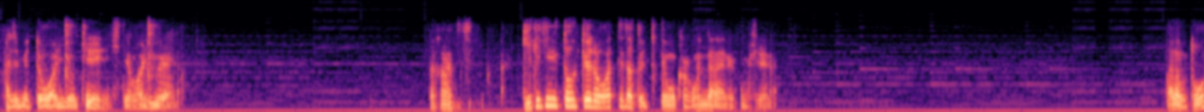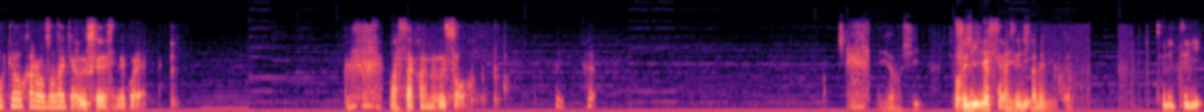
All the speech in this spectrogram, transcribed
始めと終わりをきれいにして終わりぐらいの。だから、じギリギリ東京で終わってたと言っても過言ではないのかもしれない。あ、でも東京からお届けは嘘ですね、これ。まさかの嘘。よろしい。釣りですよ正直な回答されるみたいな釣り釣り。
